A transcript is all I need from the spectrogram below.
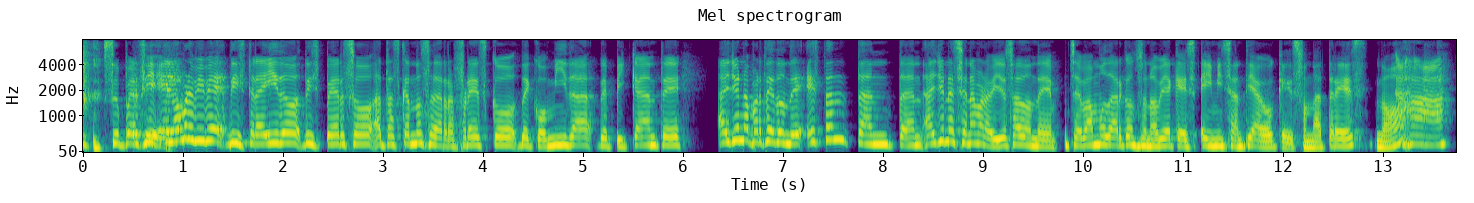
Súper, sí. El hombre vive distraído, disperso, atascándose de refresco, de comida, de picante. Hay una parte donde es tan, tan, tan. Hay una escena maravillosa donde se va a mudar con su novia, que es Amy Santiago, que es una tres, ¿no? Ajá.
